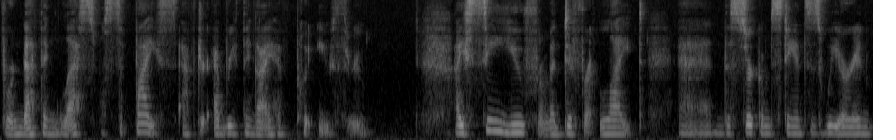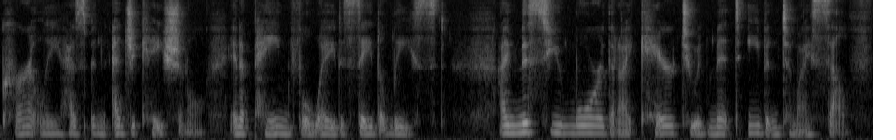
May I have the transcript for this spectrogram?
for nothing less will suffice after everything I have put you through. I see you from a different light, and the circumstances we are in currently has been educational in a painful way, to say the least. I miss you more than I care to admit, even to myself,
